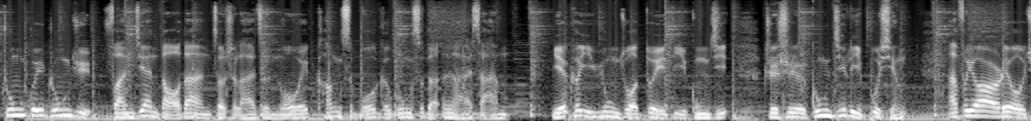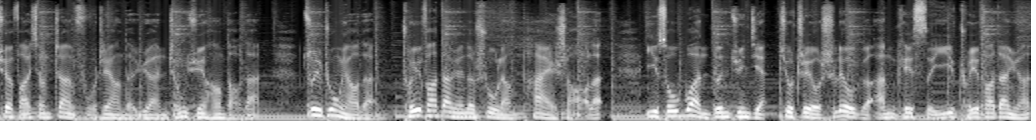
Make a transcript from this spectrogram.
中规中矩。反舰导弹则是来自挪威康斯伯格公司的 NSM，也可以用作对地攻击，只是攻击力不行。F126 缺乏像战斧这样的远程巡航导弹，最重要的，垂发单元的数量太少了，一艘万吨军舰就只有16个 Mk41 垂发单元。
